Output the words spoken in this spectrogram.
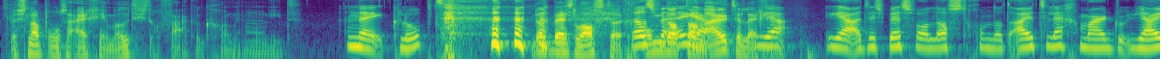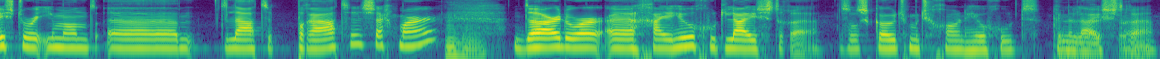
We snappen onze eigen emoties toch vaak ook gewoon helemaal niet. Nee, klopt. Dat is best lastig om dat dan uit te leggen. Ja, ja, het is best wel lastig om dat uit te leggen. Maar juist door iemand ehm, te laten praten, zeg maar. Mhm. Daardoor uh, ga je heel goed luisteren. Dus als coach moet je gewoon heel goed kunnen luisteren.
